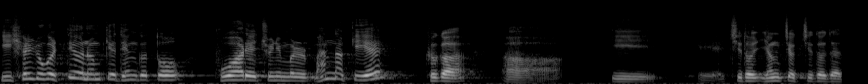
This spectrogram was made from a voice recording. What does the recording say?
이 혈육을 뛰어넘게 된 것도 부활의 주님을 만났기에 그가 아, 이 예, 지도 영적 지도자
